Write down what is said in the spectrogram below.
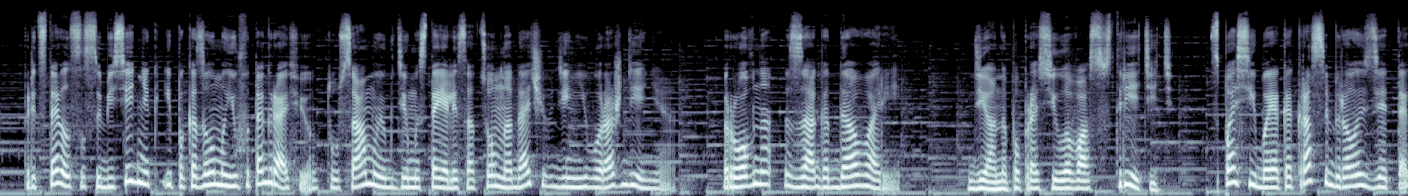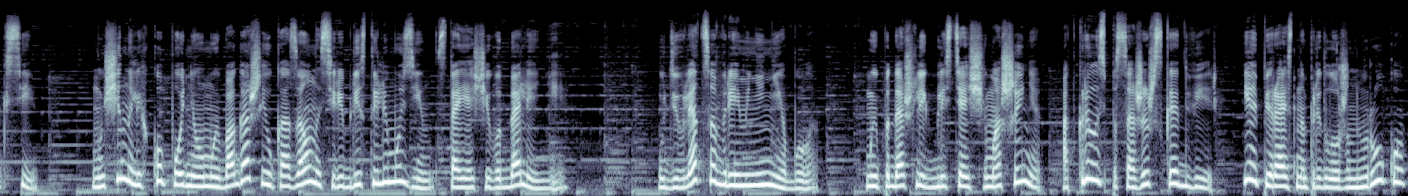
– представился собеседник и показал мою фотографию, ту самую, где мы стояли с отцом на даче в день его рождения. Ровно за год до аварии. «Диана попросила вас встретить». «Спасибо, я как раз собиралась взять такси», Мужчина легко поднял мой багаж и указал на серебристый лимузин, стоящий в отдалении. Удивляться времени не было. Мы подошли к блестящей машине, открылась пассажирская дверь, и, опираясь на предложенную руку,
